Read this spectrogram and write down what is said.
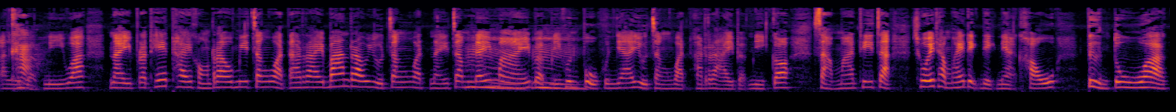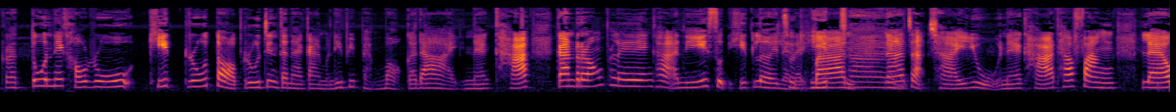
อะไรค่ะแบบนี้ว่าในประเทศไทยของเรามีจังหวัดอะไรบ้านเราอยู่จังหวัดไหนจำได้ไหมอืมแบบนี้อืมคุณปู่คุณย่าอยู่จังหวัดอะไรแบบนี้ก็สามารถที่จะช่วยทำให้เด็กๆเนี่ยเขาตื่นตัวกระตุ้นให้เขารู้คิดรู้ตอบรู้จินตนาการเหมือนที่พี่แปมบอกก็ได้นะคะ การร้องเพลงค่ะ อันนี้สุดฮิตเลยหสุดลายฮิๆตบ้านใช่น่าจะใช้อยู่นะคะ ถ้าฟังแล้ว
